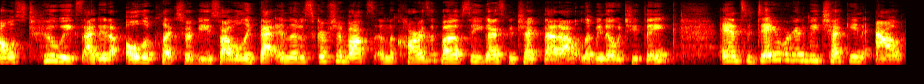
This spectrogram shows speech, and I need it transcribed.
almost two weeks I did an Olaplex review so I will link that in the description box and the cards above so you guys can check that out. Let me know what you think. And today we're going to be checking out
